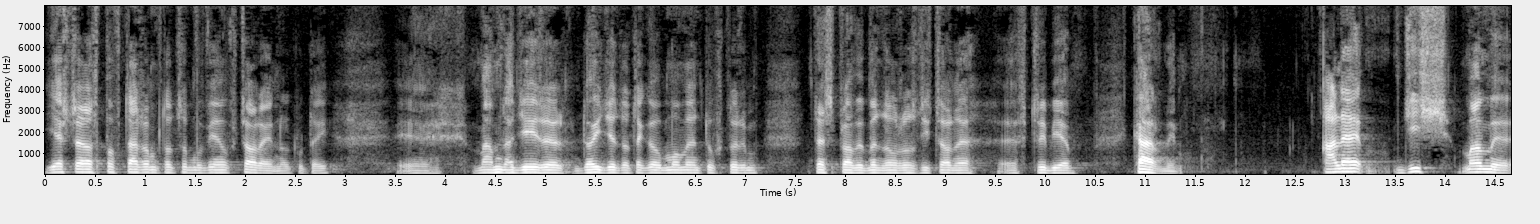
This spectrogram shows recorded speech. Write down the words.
Jeszcze raz powtarzam to, co mówiłem wczoraj. No tutaj e, mam nadzieję, że dojdzie do tego momentu, w którym te sprawy będą rozliczone e, w trybie karnym. Ale dziś mamy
